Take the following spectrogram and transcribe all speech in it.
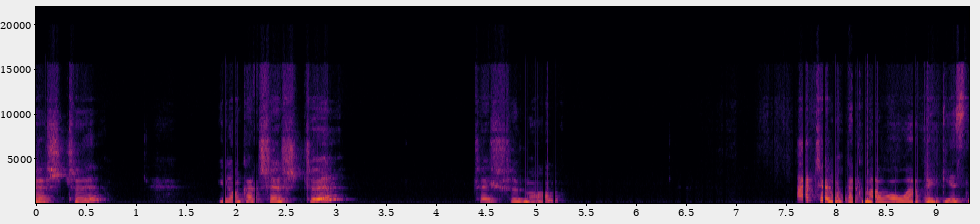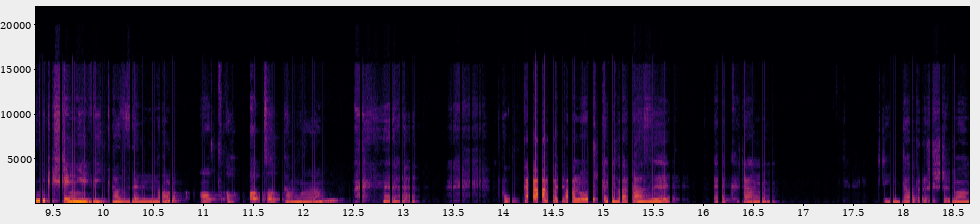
Trzeszczy? Ilonka trzeszczy? Cześć Szymon. A czemu tak mało łapek jest? Nikt się nie wita ze mną. O, co- o co tam mam? Pukamy paluszkiem dwa razy w ekran. Dzień dobry, Szymon.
